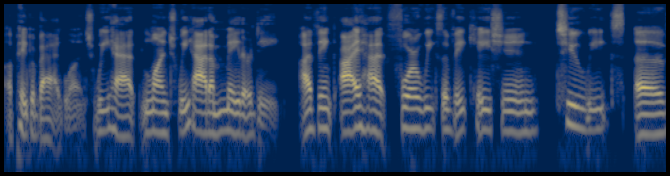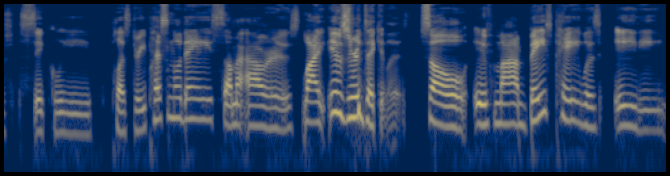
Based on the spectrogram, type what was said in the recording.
a paper bag lunch. We had lunch. We had a maître d'. I think I had four weeks of vacation, two weeks of sick leave, plus three personal days, summer hours. Like it was ridiculous. So if my base pay was 80,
